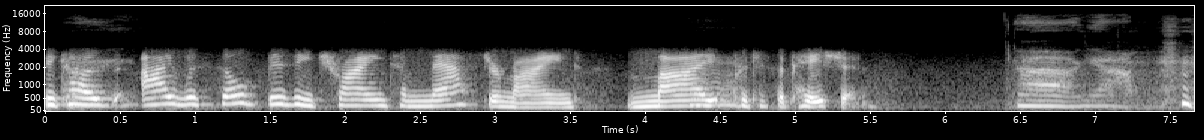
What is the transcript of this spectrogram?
because I was so busy trying to mastermind my mm-hmm. participation. Oh, yeah.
